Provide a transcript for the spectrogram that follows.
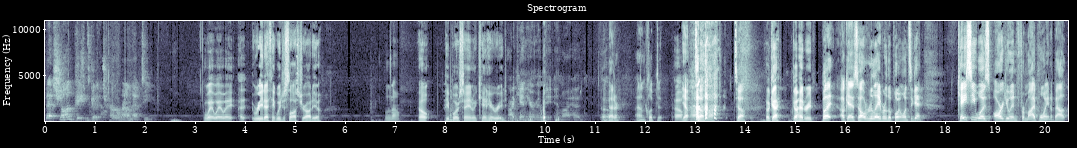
that Sean Payton's going to turn around that team. Wait, wait, wait. Uh, Reed, I think we just lost your audio. No. Oh, people are saying we can't hear Reed. I can't hear him in, me, in my head. Better? I unclipped it. Oh. Yep. Tough. Tough. Okay, go ahead, Reed. But okay, so I'll relabor the point once again. Casey was arguing for my point about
